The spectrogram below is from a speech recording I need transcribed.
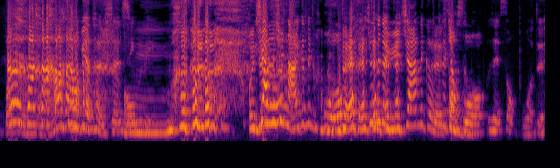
风，然后最后变得很身心灵。我下次去拿一个那个 钵，对，就那个瑜伽那个那个叫什么？对，颂钵。对，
